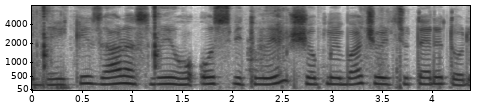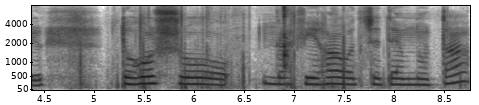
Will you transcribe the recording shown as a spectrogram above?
ідейки. Зараз ми його освітлимо, щоб ми бачили цю територію. Того, що нафіга оце темнота.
